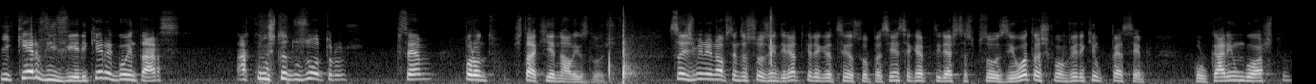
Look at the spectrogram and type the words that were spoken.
e quer viver e quer aguentar-se à custa dos outros. Percebe? Pronto, está aqui a análise de hoje. 6.900 pessoas em direto, quero agradecer a sua paciência, quero pedir a estas pessoas e outras que vão ver aquilo que peço sempre, colocarem um gosto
